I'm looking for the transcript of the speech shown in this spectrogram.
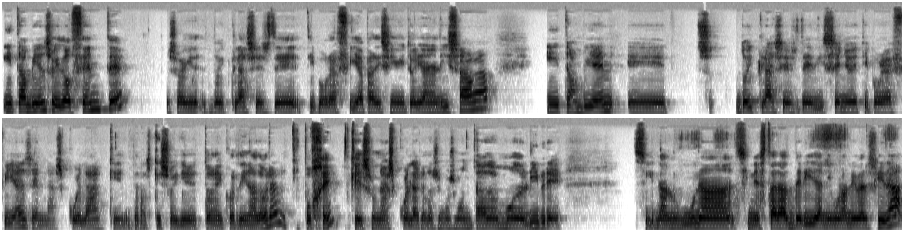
Y también soy docente, soy, doy clases de tipografía para diseño editorial en Elisaba y también eh, doy clases de diseño de tipografías en la escuela que, de las que soy directora y coordinadora, tipo G, que es una escuela que nos hemos montado en modo libre sin alguna, sin estar adherida a ninguna universidad.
